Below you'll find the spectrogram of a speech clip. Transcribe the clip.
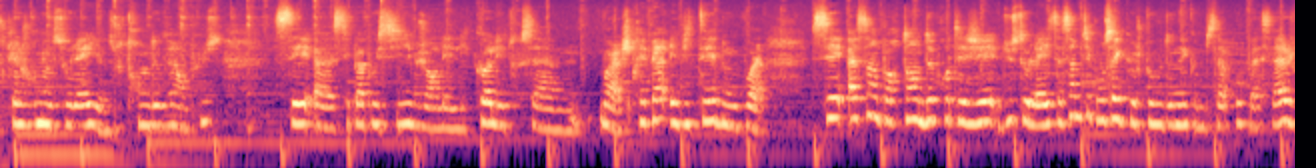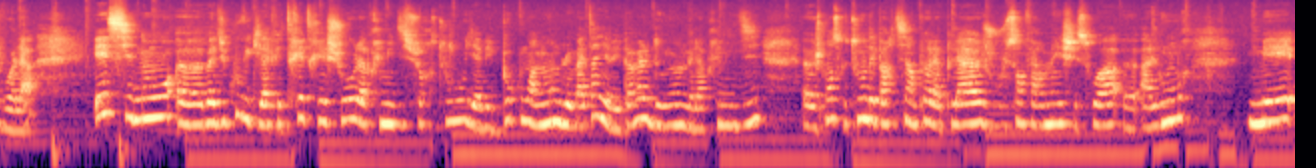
toute la journée au soleil sous 30 degrés en plus, c'est pas possible, genre les, cols et tout ça, voilà je préfère éviter donc voilà c'est assez important de protéger du soleil. Ça c'est un petit conseil que je peux vous donner comme ça au passage, voilà. Et sinon, euh, bah du coup, vu qu'il a fait très très chaud, l'après-midi surtout, il y avait beaucoup moins de monde. Le matin, il y avait pas mal de monde, mais l'après-midi, euh, je pense que tout le monde est parti un peu à la plage ou s'enfermer chez soi euh, à l'ombre. Mais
